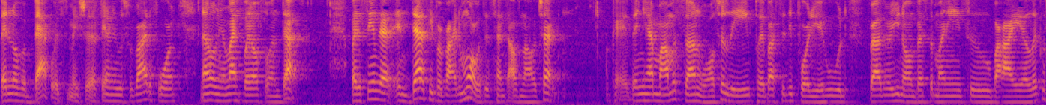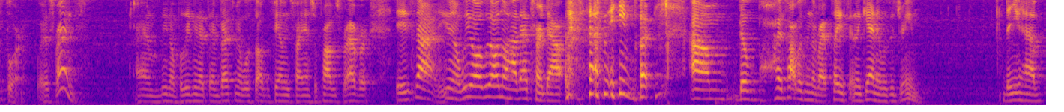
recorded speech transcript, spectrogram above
bending over backwards to make sure that family was provided for, not only in life but also in death. But it seemed that in death he provided more with his ten thousand dollar check. Okay, then you have Mama's son, Walter Lee, played by Sidney Poitier, who would rather, you know, invest the money to buy a liquor store with his friends. And, you know, believing that the investment will solve the family's financial problems forever. It's not, you know, we all we all know how that turned out. I mean, but um, the his heart was in the right place. And again, it was a dream. Then you have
